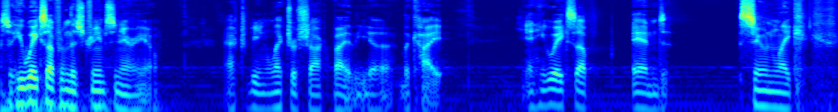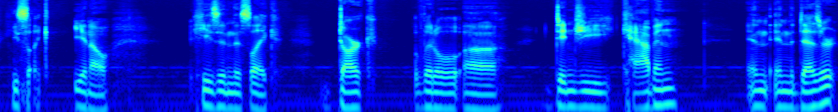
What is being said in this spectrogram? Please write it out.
So he wakes up from this dream scenario after being electroshocked by the uh, the kite, and he wakes up and soon like he's like you know he's in this like dark little uh dingy cabin in in the desert.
